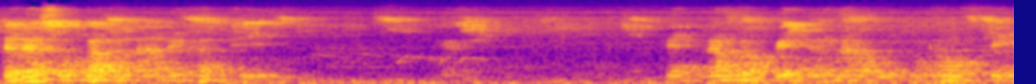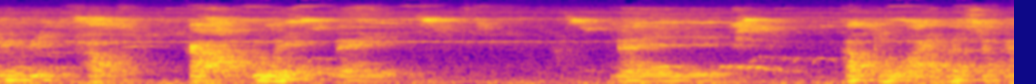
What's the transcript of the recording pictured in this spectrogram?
จะได้สมปรารถนาในทันทีเห็นแล้วว่าเป็นเนื้อนาบุญของโลกจึงได้มีคำกล่าวด้วยในในคำถวายพระสังฆ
